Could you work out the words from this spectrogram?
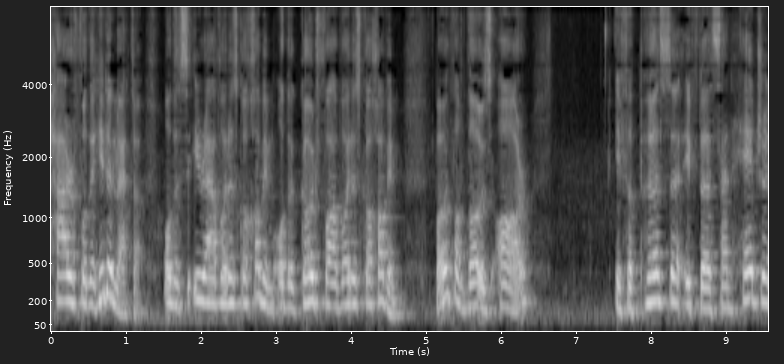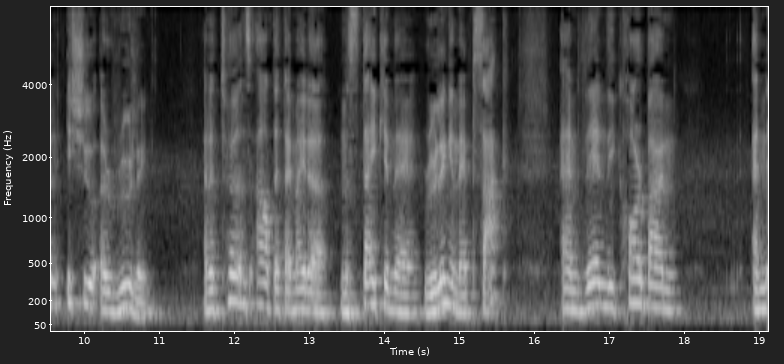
par for the hidden matter, or the seira avodas kochavim, or the goat for avodas kochavim. Both of those are if a person, if the Sanhedrin issue a ruling, and it turns out that they made a mistake in their ruling, in their psak, and then the korban and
